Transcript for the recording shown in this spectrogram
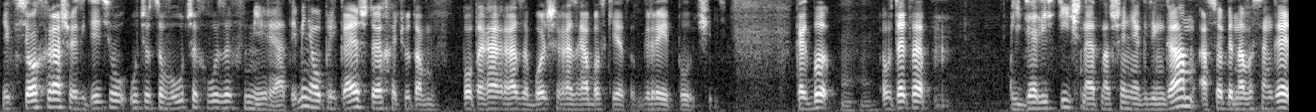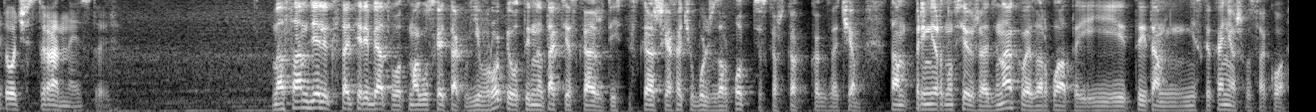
У них все хорошо, их дети учатся в лучших вузах в мире, а ты меня упрекаешь, что я хочу там в полтора раза больше разрабовский этот грейд получить. Как бы uh-huh. вот это идеалистичное отношение к деньгам, особенно в СНГ, это очень странная история. На самом деле, кстати, ребят, вот могу сказать так, в Европе вот именно так тебе скажут. Если ты скажешь, я хочу больше зарплаты, тебе скажут, как, как зачем. Там примерно у всех же одинаковая зарплата, и ты там не скаканешь высоко.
